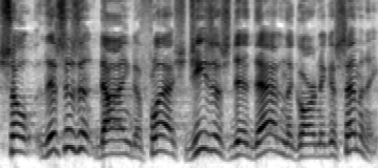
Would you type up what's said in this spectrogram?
So this isn't dying to flesh. Jesus did that in the Garden of Gethsemane.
